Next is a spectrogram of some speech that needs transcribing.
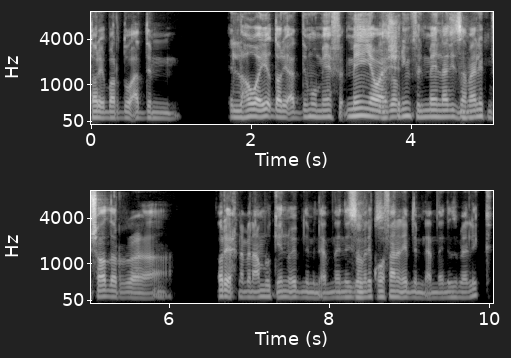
طارق برضه قدّم اللي هو يقدر يقدّمه مِيّة ف مِيّة بالضبط. وعشرين في المِيّة لنادي إمم. الزمالك، مش هاقدر إمم. طارق إحنا بنعامله كإنه ابن من أبناء نادي الزمالك، وهو. فعلًا ابن من أبناء نادي الزمالك،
